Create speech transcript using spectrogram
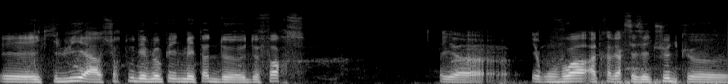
et, qui lui a surtout développé une méthode de, force. Euh, et, on voit à travers ces études que,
